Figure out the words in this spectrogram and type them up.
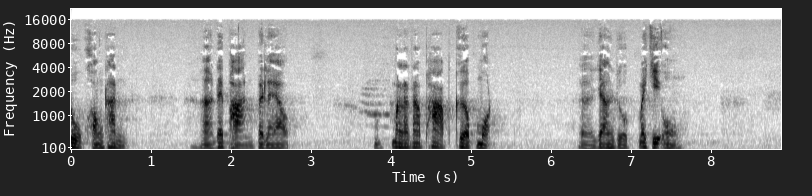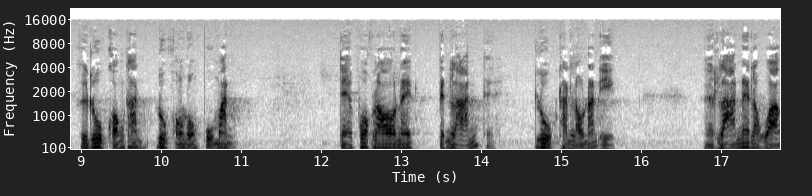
ลูกของท่านได้ผ่านไปแล้ว มรณภาพเกือบหมดยังอยู่ไม่กี่องค์ คือลูกของท่าน ลูกของหลวงปู่มั่น แต่พวกเราในเป็นหลาน ลูกท่านเหล่านั้นอีก หลานในระหว่าง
